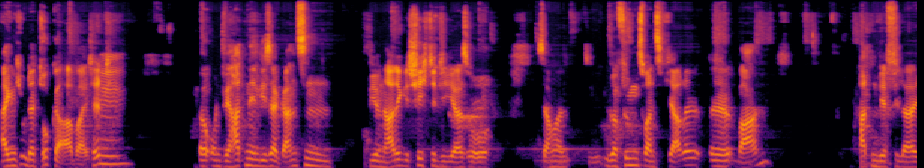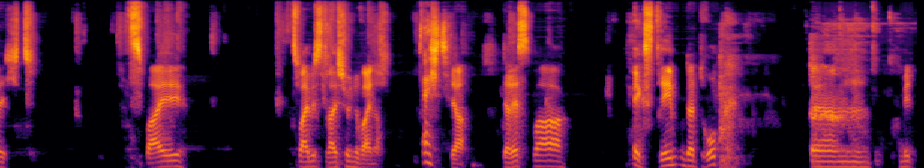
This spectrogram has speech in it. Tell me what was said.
eigentlich unter Druck gearbeitet. Mhm. Und wir hatten in dieser ganzen Bionade-Geschichte, die ja so, sagen wir, die über 25 Jahre äh, waren, hatten wir vielleicht zwei, zwei bis drei schöne Weihnachten. Echt? Ja. Der Rest war extrem unter Druck, ähm, mit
